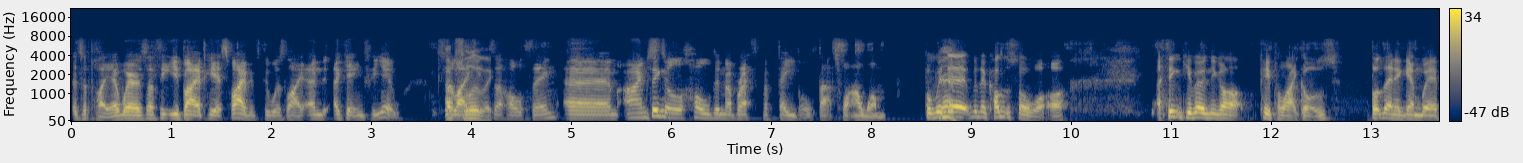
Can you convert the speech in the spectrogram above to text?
as a player. Whereas I think you'd buy a PS5 if there was like an, a game for you. So like Absolutely. it's a whole thing. Um, I'm Think- still holding my breath for Fable. That's what I want. But with Yeah. the with the console war, I think you've only got people like us. But then again, we're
